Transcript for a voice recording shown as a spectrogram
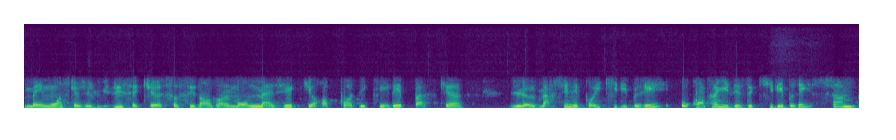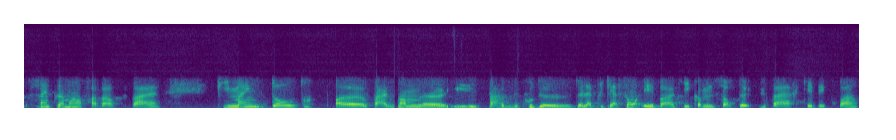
Mais moi, ce que je lui dis, c'est que ça, c'est dans un monde magique, qu'il n'y aura pas d'équilibre parce que le marché n'est pas équilibré. Au contraire, il est déséquilibré sim- simplement en faveur d'Uber. Puis même d'autres, euh, par exemple, il parle beaucoup de l'application Eva, qui est comme une sorte de Uber québécois.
